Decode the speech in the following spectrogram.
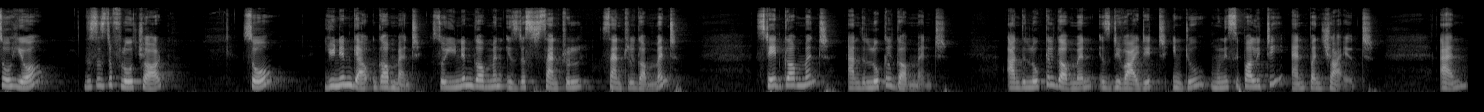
So here, this is the flow chart. So union government. So union government is the central central government, state government and the local government. And the local government is divided into municipality and panchayat. And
